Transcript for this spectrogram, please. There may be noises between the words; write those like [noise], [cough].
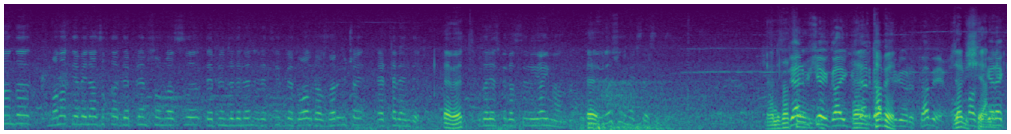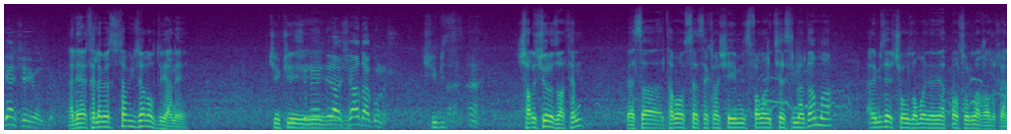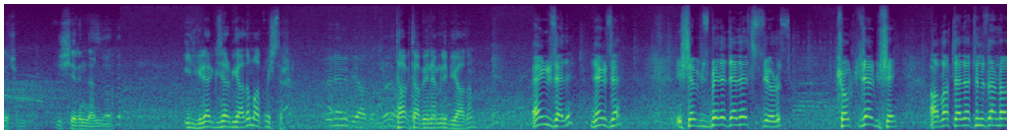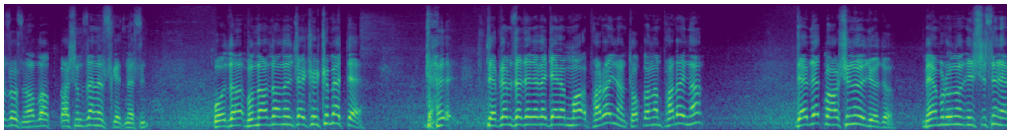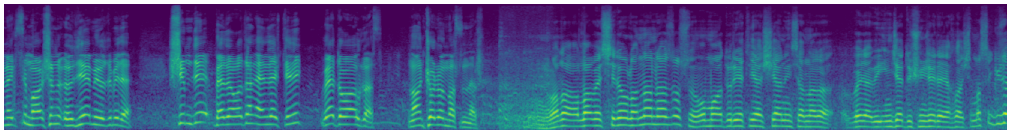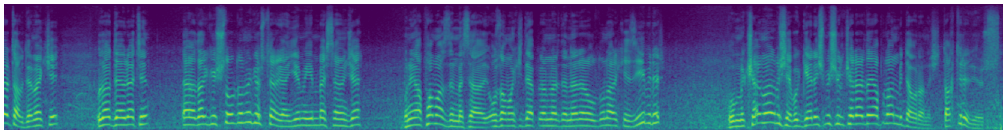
anda Malatya ve Elazığ'da deprem sonrası depremzedelerin elektrik ve doğal gazları 3 ay ertelendi. Evet. Bu da resmi gazetede yayınlandı. Evet. Evet. Ne söylemek istersiniz? Yani zaten Güzel bir şey, gay güzel Evet, tabii. karşılıyoruz tabii. Güzel bir Olması şey yani. gereken şey oldu. Yani ertelemesi tabii güzel oldu yani. Çünkü Şunu indir aşağı da konuş. Şimdi biz çalışıyoruz zaten. Mesela tamam SSK şeyimiz falan kesilmedi ama yani biz de çoğu zaman yani yatmak zorunda kaldık yani çünkü iş yerinden de. İlgiler güzel bir adım atmıştır. Önemli bir adımdı. Tabii tabii önemli bir adım. En güzeli. Ne güzel. İşte biz böyle devlet istiyoruz. Çok güzel bir şey. Allah devletimizden razı olsun. Allah başımızdan eksik etmesin. Bunlardan önceki hükümet de de- [laughs] depremzedelere gelen parayla, toplanan parayla devlet maaşını ödüyordu. Memurunun, işçisinin, emekçisi maaşını ödeyemiyordu bile. Şimdi bedavadan elektrik ve doğalgaz. Nankör olmasınlar. Valla Allah vesile olandan razı olsun. O mağduriyeti yaşayan insanlara böyle bir ince düşünceyle yaklaşılması güzel tabii. Demek ki bu da devletin ne kadar güçlü olduğunu gösteriyor. Yani 20-25 sene önce bunu yapamazdın mesela. O zamanki depremlerde neler olduğunu herkes iyi bilir. Bu mükemmel bir şey. Bu gelişmiş ülkelerde yapılan bir davranış. Takdir ediyoruz.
